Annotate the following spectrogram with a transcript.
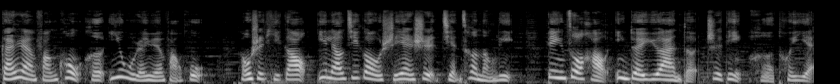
感染防控和医务人员防护，同时提高医疗机构实验室检测能力。并做好应对预案的制定和推演。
